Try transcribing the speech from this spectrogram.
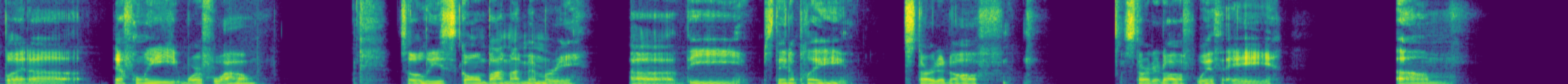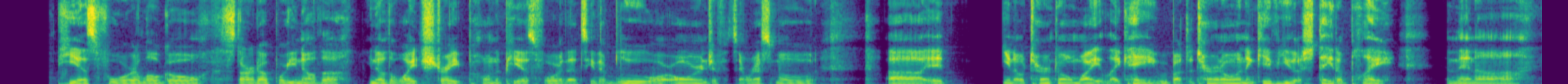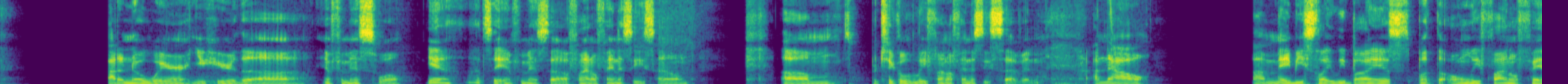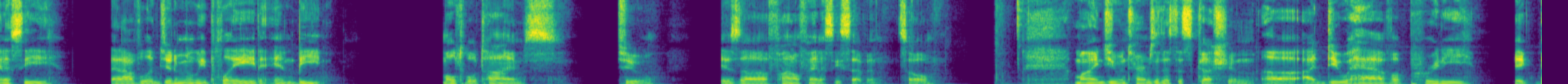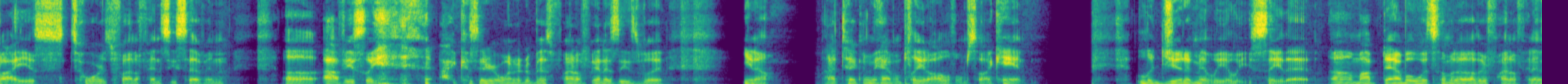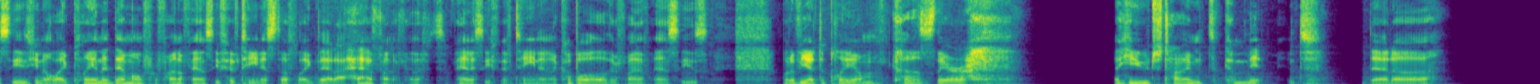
But uh, definitely worthwhile. So, at least going by my memory, uh, the state of play started off started off with a um PS4 logo startup where you know the you know the white stripe on the PS4 that's either blue or orange if it's in rest mode. Uh it you know turned on white like hey, we're about to turn on and give you the state of play. And then uh out of nowhere you hear the uh infamous well, yeah, I'd say infamous uh Final Fantasy sound. Um particularly Final Fantasy 7. Uh, now I'm maybe slightly biased, but the only Final Fantasy that I've legitimately played and beat multiple times too is uh Final Fantasy 7. So mind you in terms of this discussion, uh I do have a pretty big bias towards Final Fantasy 7. Uh obviously I consider it one of the best Final Fantasies, but you know, I technically haven't played all of them, so I can't legitimately at least say that. Um, I've dabbled with some of the other Final Fantasies, you know, like playing the demo for Final Fantasy 15 and stuff like that. I have Final Fantasy 15 and a couple of other Final Fantasies, but I've yet to play them because they're a huge time commitment that uh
